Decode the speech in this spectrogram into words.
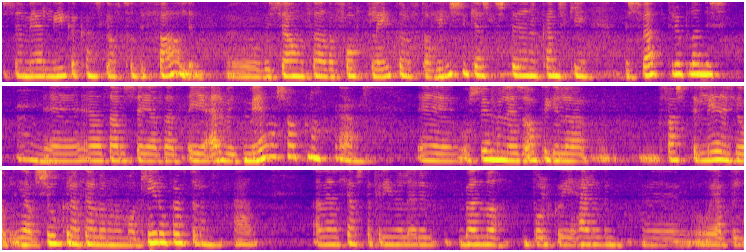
sem er líka kannski oft svolítið falin uh, og við sjáum það að fólk leitar ofta á hilsugjastustöðina kannski með svepptröflanir Mm. uh, eða það er að segja að það eigi erfitt með að sopna uh, og sumulegis ábyggilega fastir liðir hjá, hjá sjúkraþjálfunum og kýrópraktorum að, að vera þjásta gríðulegri vöðvabólgu í herðum uh, og jafnvel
